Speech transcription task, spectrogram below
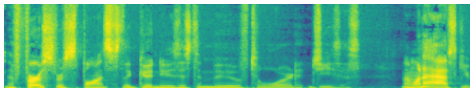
The first response to the good news is to move toward Jesus. I want to ask you,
